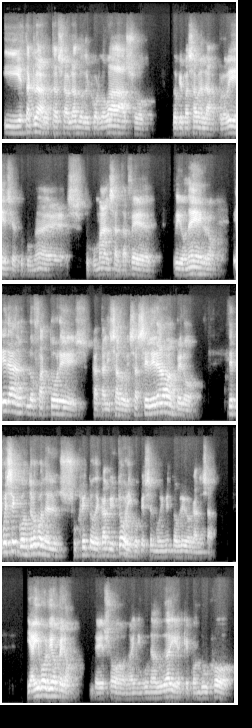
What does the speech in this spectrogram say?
Y está claro, estás hablando del Cordobazo, lo que pasaba en las provincias, Tucumán, Tucumán, Santa Fe, Río Negro, eran los factores catalizadores, aceleraban, pero después se encontró con el sujeto de cambio histórico, que es el movimiento obrero organizado. Y ahí volvió Perón, de eso no hay ninguna duda, y el que condujo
